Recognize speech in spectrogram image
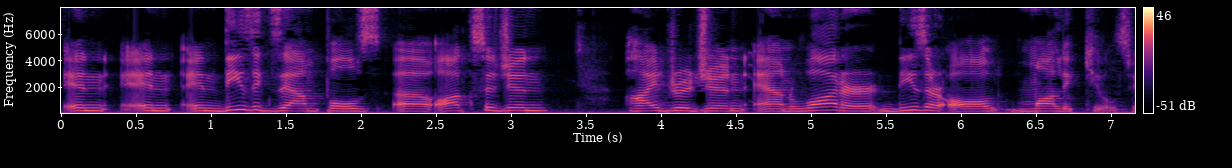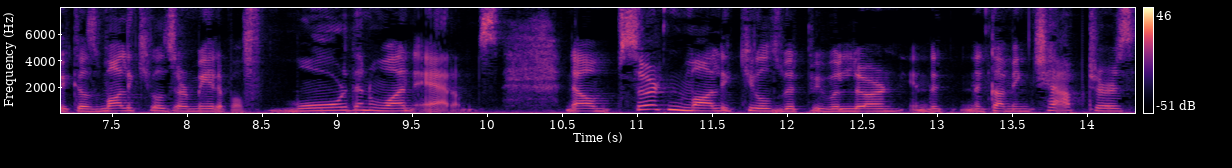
in, in, in these examples, uh, oxygen, hydrogen and water, these are all molecules because molecules are made up of more than one atoms. Now, certain molecules that we will learn in the, in the coming chapters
